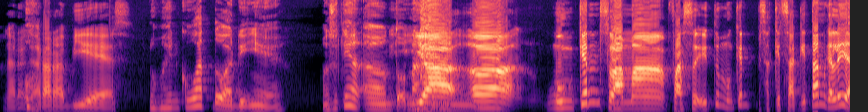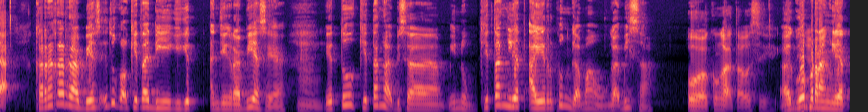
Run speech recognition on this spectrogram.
gara-gara Oh. rabies Lumayan kuat tuh adiknya ya. Maksudnya eh, untuk nahan- ya eh, mungkin selama fase itu mungkin sakit-sakitan kali ya karena kan rabies itu kalau kita digigit anjing rabies ya, itu kita nggak bisa minum. Kita ngeliat air pun nggak mau, nggak bisa. oh aku nggak tahu sih gue gini ya. pernah ngeliat,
